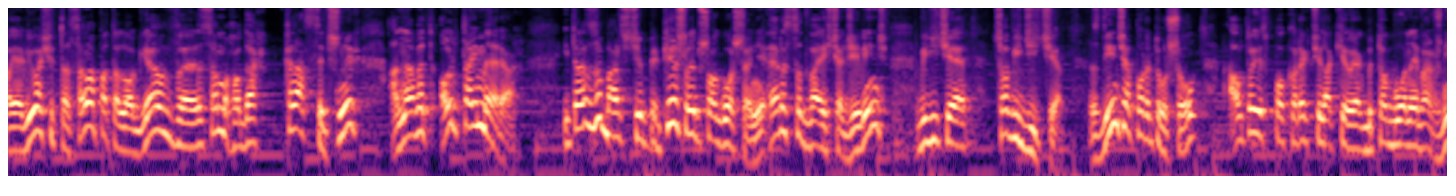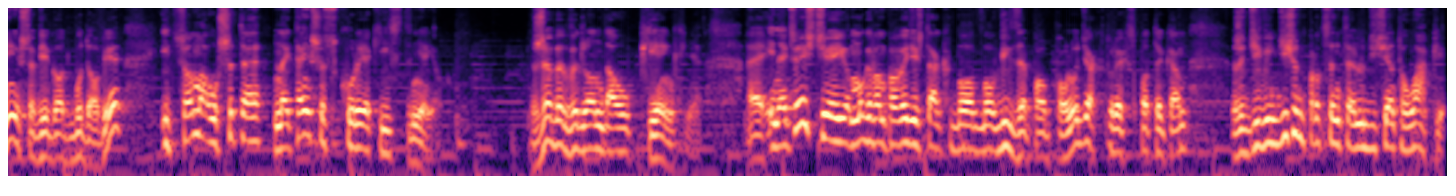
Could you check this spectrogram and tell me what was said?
pojawiła się ta sama patologia w samochodach klasycznych, a nawet oldtimerach. I teraz zobaczcie, pierwsze lepsze ogłoszenie, R129, widzicie, co widzicie? Zdjęcia po retuszu, auto jest po korekcie lakieru, jakby to było najważniejsze w jego odbudowie i co ma uszyte najtańsze skóry, jakie istnieją żeby wyglądał pięknie. E, I najczęściej mogę Wam powiedzieć tak, bo, bo widzę po, po ludziach, których spotykam, że 90% ludzi się na to łapie.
